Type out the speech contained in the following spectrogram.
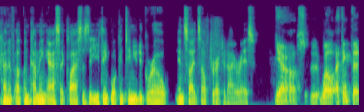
kind of up and coming asset classes that you think will continue to grow inside self directed IRAs? Yeah. Well, I think that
